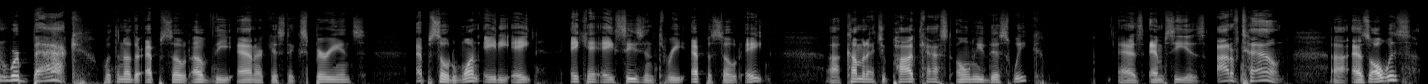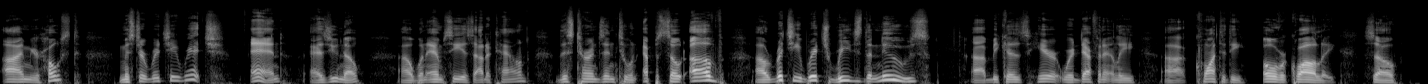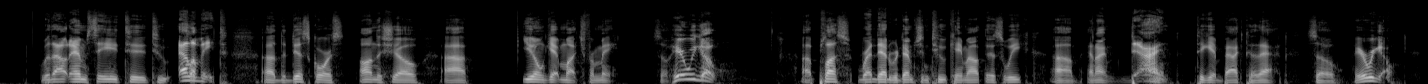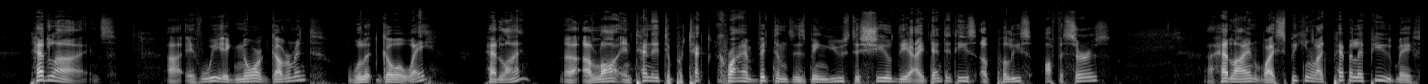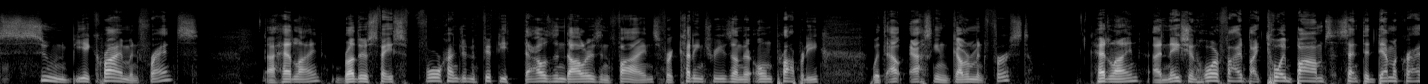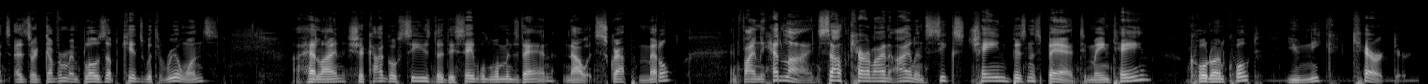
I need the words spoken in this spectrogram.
And we're back with another episode of The Anarchist Experience, episode 188, aka season 3, episode 8. Uh, coming at you podcast only this week, as MC is out of town. Uh, as always, I'm your host, Mr. Richie Rich. And, as you know, uh, when MC is out of town, this turns into an episode of uh, Richie Rich Reads the News, uh, because here we're definitely uh, quantity over quality. So, without MC to to elevate uh, the discourse on the show, uh, you don't get much from me. So here we go. Uh, plus, Red Dead Redemption 2 came out this week, um, and I'm dying to get back to that. So here we go. Headlines uh, If we ignore government, will it go away? Headline uh, A law intended to protect crime victims is being used to shield the identities of police officers. A headline Why speaking like Pepe Le Pew may soon be a crime in France. A headline Brothers face $450,000 in fines for cutting trees on their own property without asking government first. Headline A nation horrified by toy bombs sent to Democrats as their government blows up kids with real ones. A headline Chicago seized a disabled woman's van, now it's scrap metal. And finally, headline South Carolina Island seeks chain business ban to maintain, quote unquote, unique character.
